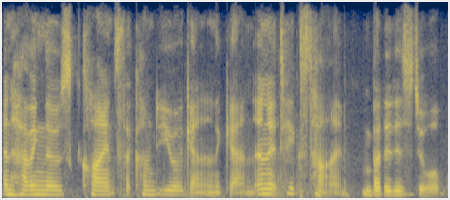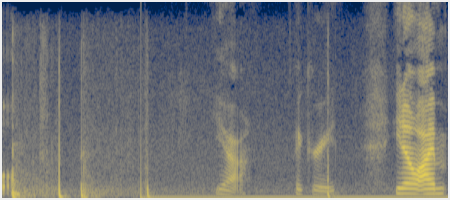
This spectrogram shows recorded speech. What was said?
And having those clients that come to you again and again. And it takes time, but it is doable. Yeah, agreed. You know, I'm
